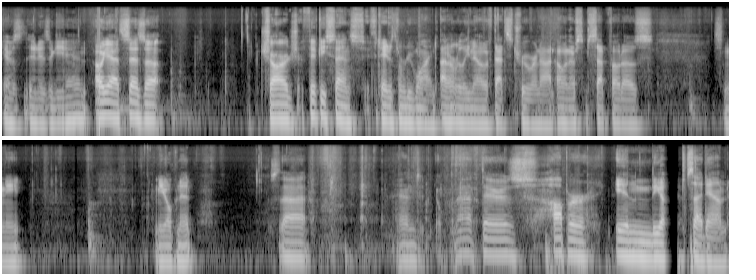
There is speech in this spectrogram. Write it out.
There's, it is again. Oh yeah, it says uh, charge 50 cents if the tapes don't rewind. I don't really know if that's true or not. Oh, and there's some set photos. It's neat. And you open it. What's that? And that. There's Hopper in the upside down.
